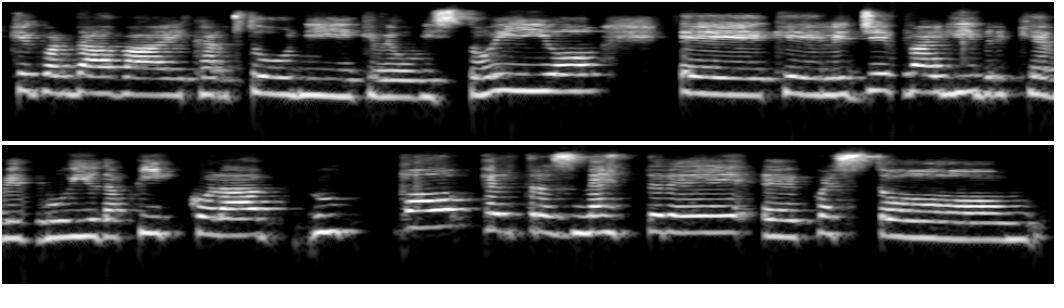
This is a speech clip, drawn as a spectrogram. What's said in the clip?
che guardava i cartoni che avevo visto io, che leggeva i libri che avevo io da piccola, un po' per trasmettere eh, questo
